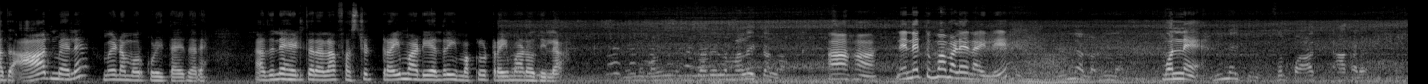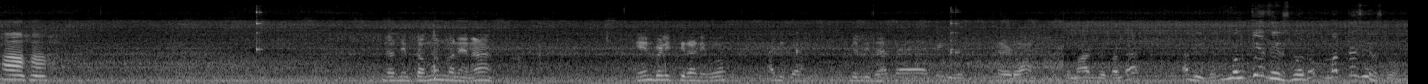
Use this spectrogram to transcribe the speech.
ಅದು ಆದಮೇಲೆ ಮೇಡಮ್ ಅವ್ರು ಕುಡಿತಾ ಇದ್ದಾರೆ. ಅದನ್ನೇ ಹೇಳ್ತಾರಲ್ಲ ಫಸ್ಟ್ ಟ್ರೈ ಮಾಡಿ ಅಂದರೆ ಈ ಮಕ್ಕಳು ಟ್ರೈ ಮಾಡೋದಿಲ್ಲ. ಹಾಂ ಹಾಂ ನಿನ್ನೆ ತುಂಬ ಮಳೆನಾ ಇಲ್ಲಿ? ನಿನ್ನಲ್ಲ ನಿನ್ನೆ. ಮೊನ್ನೆ. ಹಾಂ ಹಾಂ ನಿಮ್ಮ ತಮ್ಮನ ಮನೆನಾ? ಏನು ಬೆಳಿತೀರಾ ನೀವು? ಎಲ್ಲಿದೆ? ಎರಡು. ಮಾಡಬೇಕಂತ ಮುಂಚೆ ಸೇರಿಸ್ಬೋದು ಮತ್ತೆ ಸೇರಿಸ್ಬೋದು.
